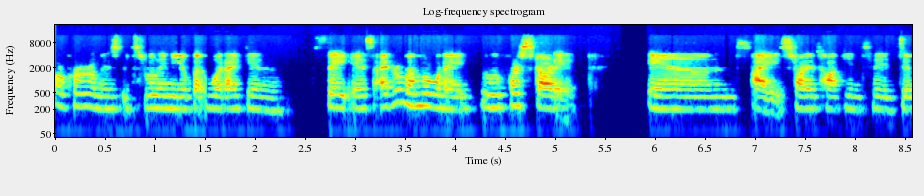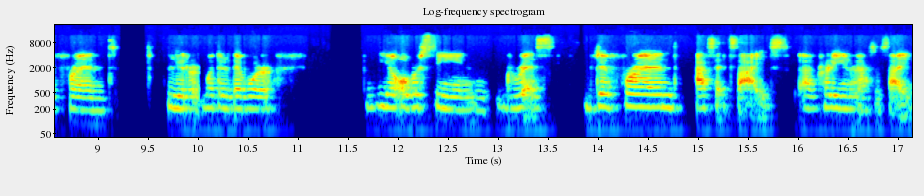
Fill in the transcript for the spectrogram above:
our program is it's really new, but what I can say is I remember when I first started and I started talking to different leaders, whether they were you know, overseeing risk, different asset sides, uh, credit union asset side.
